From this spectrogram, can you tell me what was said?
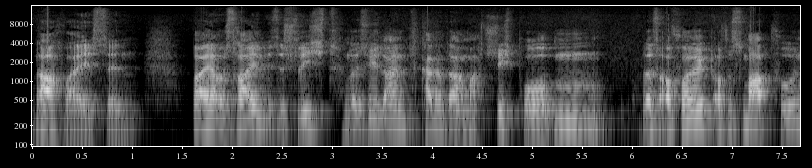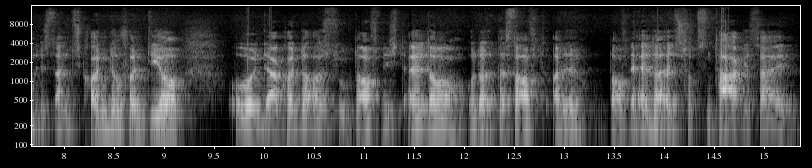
nachweisen. Bei Australien ist es Pflicht, Neuseeland, Kanada macht Stichproben, das erfolgt auf dem Smartphone, ist dann das Konto von dir Und der Kontoauszug darf nicht älter oder das darf, also darf nicht älter als 14 Tage sein.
